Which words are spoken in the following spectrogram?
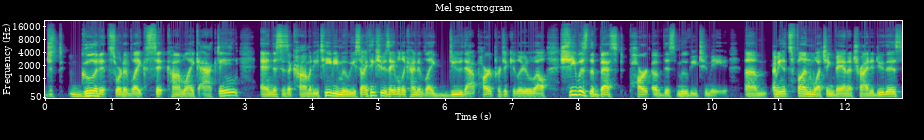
just good at sort of like sitcom like acting. And this is a comedy TV movie. So I think she was able to kind of like do that part particularly well. She was the best part of this movie to me. Um, I mean, it's fun watching watching Vanna try to do this,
